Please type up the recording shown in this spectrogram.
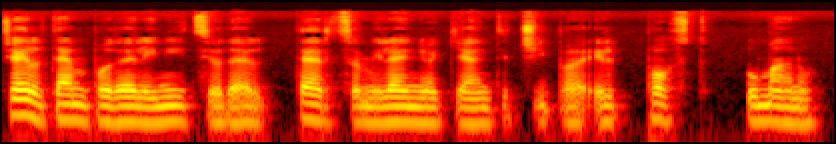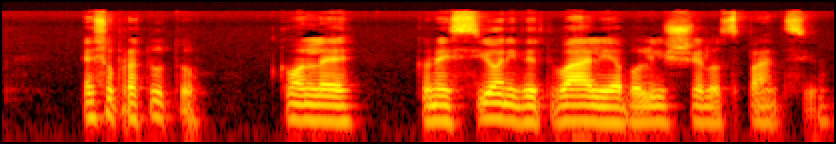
C'è il tempo dell'inizio del terzo millennio che anticipa il post-umano e soprattutto con le connessioni virtuali abolisce lo spazio.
